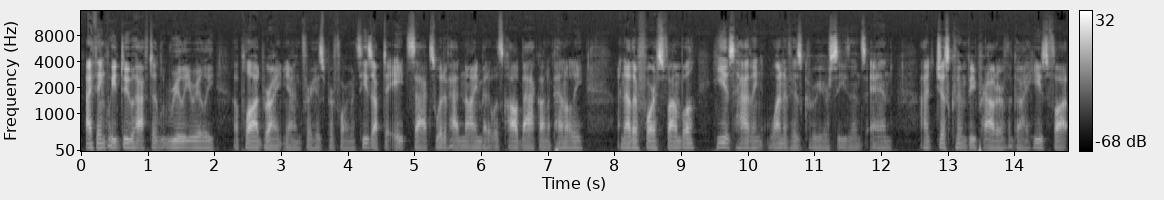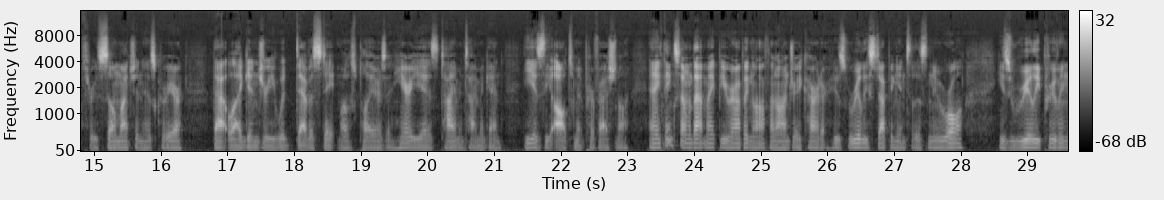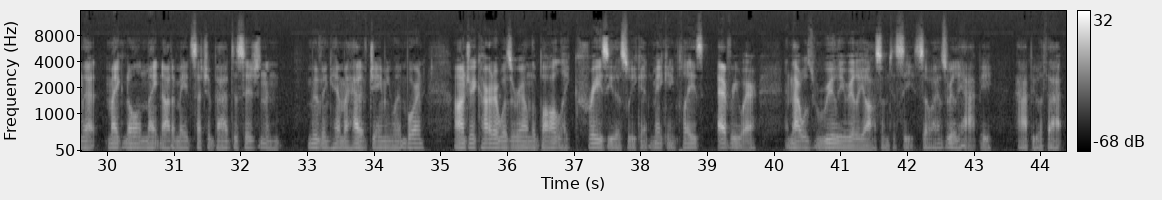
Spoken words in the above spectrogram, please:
I think we do have to really, really applaud Bryant Young for his performance. He's up to eight sacks, would have had nine, but it was called back on a penalty. Another forced fumble. He is having one of his career seasons, and I just couldn't be prouder of the guy. He's fought through so much in his career. That leg injury would devastate most players, and here he is, time and time again. He is the ultimate professional. And I think some of that might be rubbing off on Andre Carter, who's really stepping into this new role. He's really proving that Mike Nolan might not have made such a bad decision in moving him ahead of Jamie Winborn. Andre Carter was around the ball like crazy this weekend, making plays everywhere. And that was really, really awesome to see. So I was really happy, happy with that.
